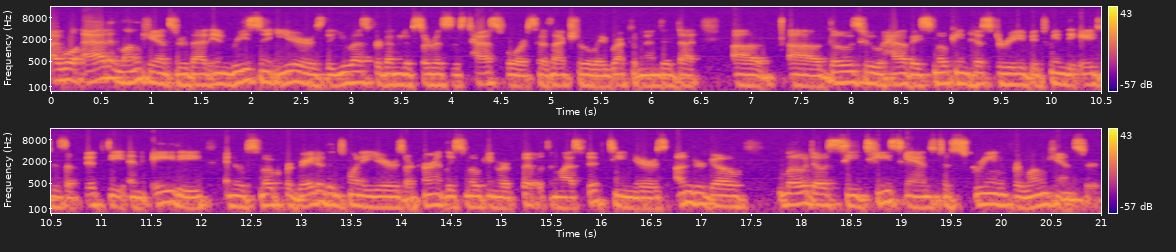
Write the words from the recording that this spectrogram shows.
I will add in lung cancer that in recent years, the U.S. Preventative Services Task Force has actually recommended that uh, uh, those who have a smoking history between the ages of 50 and 80 and who have smoked for greater than 20 years are currently smoking or quit within the last 15 years undergo low dose CT scans to screen for lung cancer.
